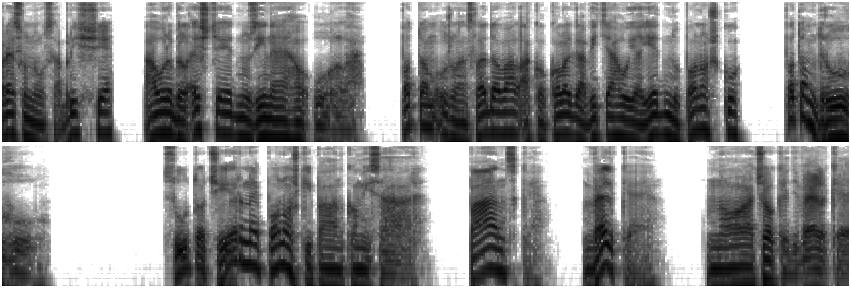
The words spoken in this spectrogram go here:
Presunul sa bližšie a urobil ešte jednu z iného uhla. Potom už len sledoval, ako kolega vyťahuje jednu ponožku, potom druhú. Sú to čierne ponožky, pán komisár. Pánske. Veľké. No a čo keď veľké?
